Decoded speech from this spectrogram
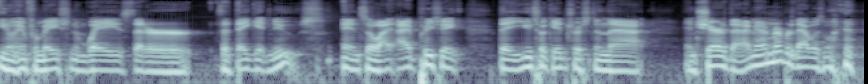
you know information in ways that are that they get news. And so I, I appreciate that you took interest in that and shared that. I mean, I remember that was when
